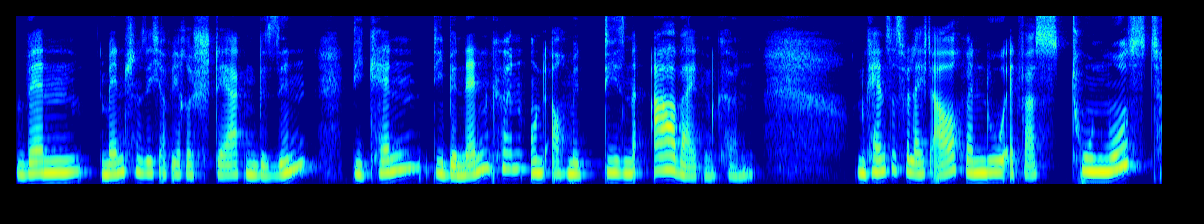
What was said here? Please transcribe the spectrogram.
wenn Menschen sich auf ihre Stärken besinnen, die kennen, die benennen können und auch mit diesen arbeiten können. du kennst es vielleicht auch, wenn du etwas tun musst,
